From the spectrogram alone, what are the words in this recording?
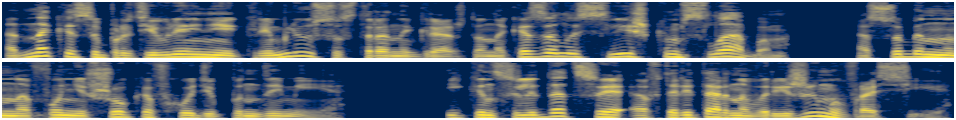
Однако сопротивление Кремлю со стороны граждан оказалось слишком слабым, особенно на фоне шока в ходе пандемии, и консолидация авторитарного режима в России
